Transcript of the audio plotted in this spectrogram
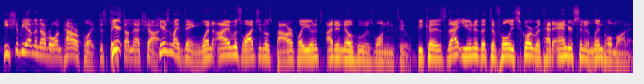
He should be on the number one power play just Here- based on that shot. Here's my thing. When I was watching those power play units, I didn't know who was one and two because that unit that Toffoli scored with had Andersson and Lindholm on it.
